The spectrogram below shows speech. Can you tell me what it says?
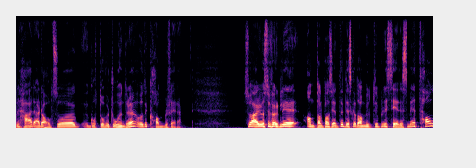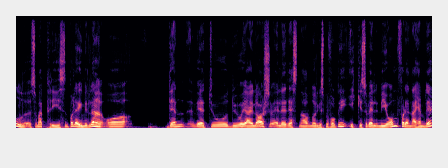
men her er det altså godt over 200, og det kan bli flere. Så er det jo selvfølgelig antall pasienter. Det skal da multipliseres med et tall, som er prisen på legemiddelet. og den vet jo du og jeg, Lars, eller resten av Norges befolkning ikke så veldig mye om, for den er hemmelig.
